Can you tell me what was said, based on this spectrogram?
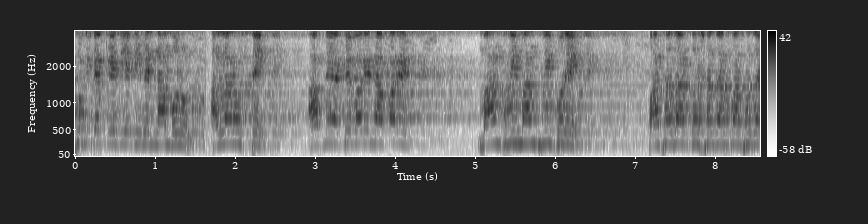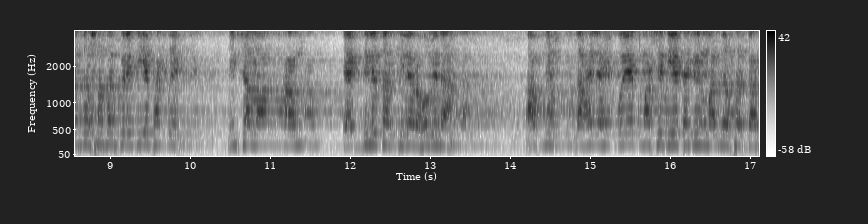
খুঁটিটা কে দিয়ে দিবেন নাম বলুন? আল্লাহর হস্তে। আপনি একেবারে না পারেন, মান্থলি মান্থলি করে পাঁচ হাজার, দশ হাজার, পাঁচ হাজার, দশ হাজার করে দিয়ে থাকবেন। ইনশাল্লাহ কাম একদিনে তার ক্লিয়ার হবে না। আপনি লাহে লাহে কয়েক মাসে দিয়ে থাকেন মাদ্রাসার কাজ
